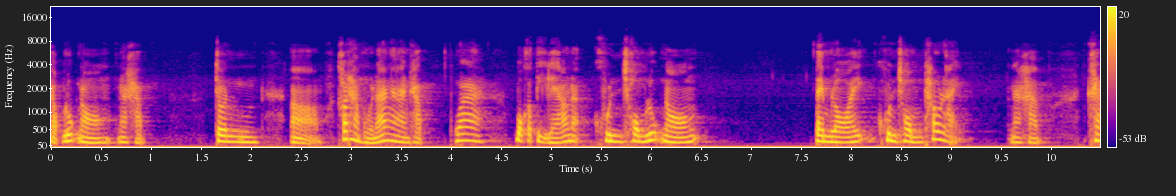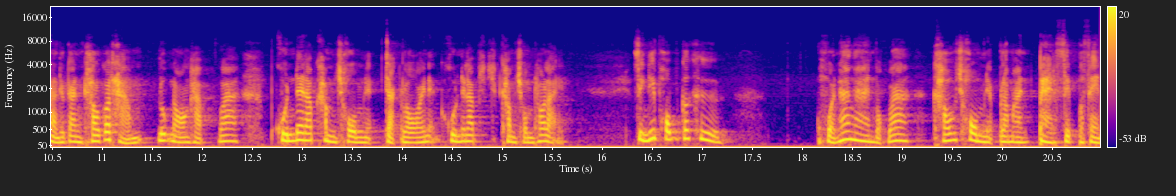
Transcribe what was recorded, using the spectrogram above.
กับลูกน้องนะครับ จนเขาถามหัวหน้างานครับ ว่าปกติแล้วนะ่ะคุณชมลูกน้อง เต็มร้อยคุณชมเท่าไหร่นะครับขณะเดียวกันเขาก็ถามลูกน้องครับ ว่าคุณได้รับคำชมเนี่ยจากร้อยเนี่ยคุณได้รับคำชมเท่าไหร่ สิ่งที่พบก็คือ หัวหน้างานบอกว่าเขาชมเนี่ยประมาณแปดสิบเปอร์เซ็น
